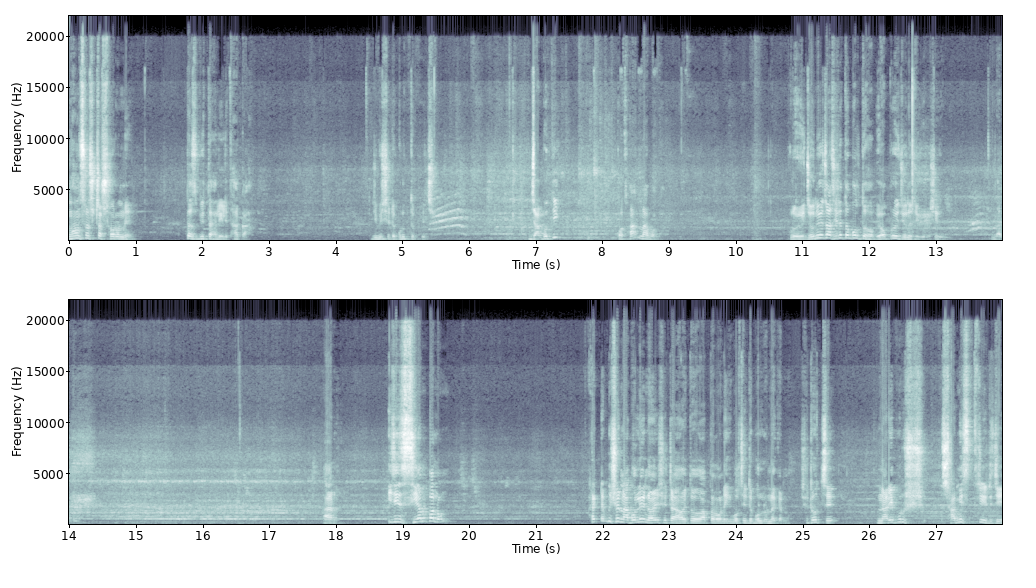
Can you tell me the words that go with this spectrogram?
মহান স্রষ্টার স্মরণে তসবি তাহলিলে থাকা, যে বিষয়টা গুরুত্ব পেয়েছে। জাগতিক কথা না বলা। প্রয়োজনীয় যা সেটা তো বলতে হবে, অপ্রয়োজনীয় যেগুলো সেগুলো না বলা। আর এই যে সিয়াম পালন, আরেকটা বিষয় না বলেই নয়, সেটা হয়তো আপনারা অনেকে বলছেন এটা বলল না কেন? সেটা হচ্ছে নারী পুরুষ স্বামী স্ত্রীর যে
